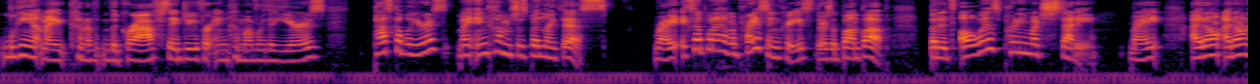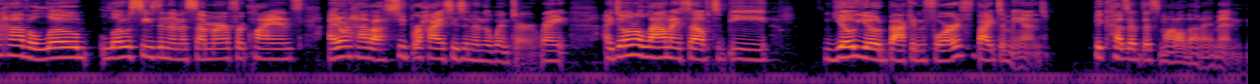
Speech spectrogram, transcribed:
looking at my kind of the graphs they do for income over the years. Past couple years, my income has just been like this, right? Except when I have a price increase, there's a bump up, but it's always pretty much steady right? I don't i don't have a low low season in the summer for clients. I don't have a super high season in the winter right? I don't allow myself to be yo-yoed back and forth by demand because of this model that i'm in.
